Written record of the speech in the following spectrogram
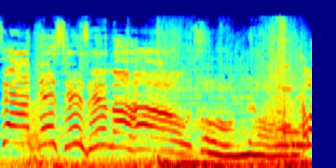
Sadness is in the house! Oh no. Hello,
